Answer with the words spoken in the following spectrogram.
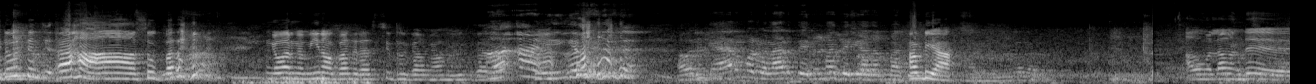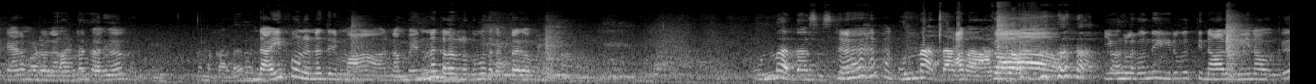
இருபத்தஞ்சு ஆஹா சூப்பர். இங்க பாருங்க மீனா உட்காந்து ரசிச்சிட்டு இருக்காங்க அவங்க வீட்டுக்காரங்க அவர் கேரம் போர்டு விளையாட தெரியுமா தெரியாதான்னு அப்படியா? அவங்கெல்லாம் வந்து கேரம் போர்டு விளையாண்டுருக்காங்க நம்ம கலர் இந்த ஐபோன் என்ன தெரியுமா? நம்ம என்ன கலர்ல இருக்கோமோ அதை கரெக்டாக உண்மை அதான் சிஸ்டர் உண்மை அதான் அக்கா. இவங்களுக்கு வந்து இருபத்தி நாலு மீனாவுக்கு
